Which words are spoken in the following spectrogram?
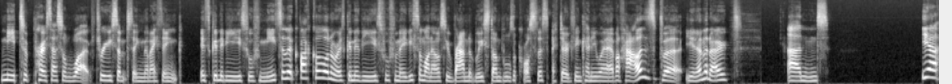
need to process or work through something that I think is going to be useful for me to look back on or is going to be useful for maybe someone else who randomly stumbles across this. I don't think anyone ever has, but you never know. And yeah,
